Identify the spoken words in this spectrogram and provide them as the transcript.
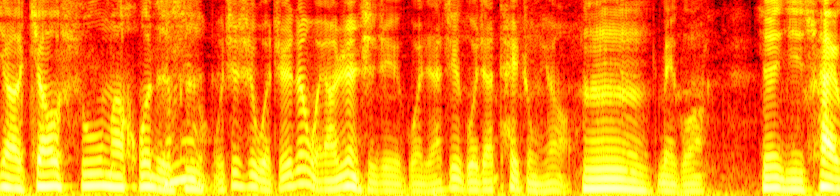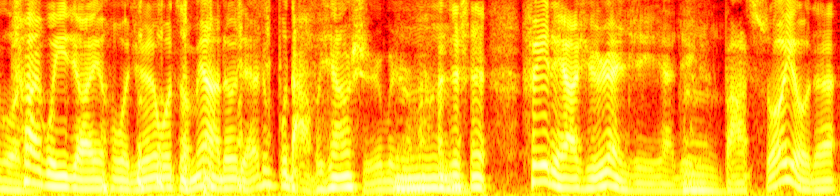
要教书吗？或者是我就是我觉得我要认识这个国家，这个国家太重要了，嗯，美国。所以你踹过踹过一脚以后，我觉得我怎么样都得 就不打不相识，不是吗？就是非得要去认识一下这个，把所有的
